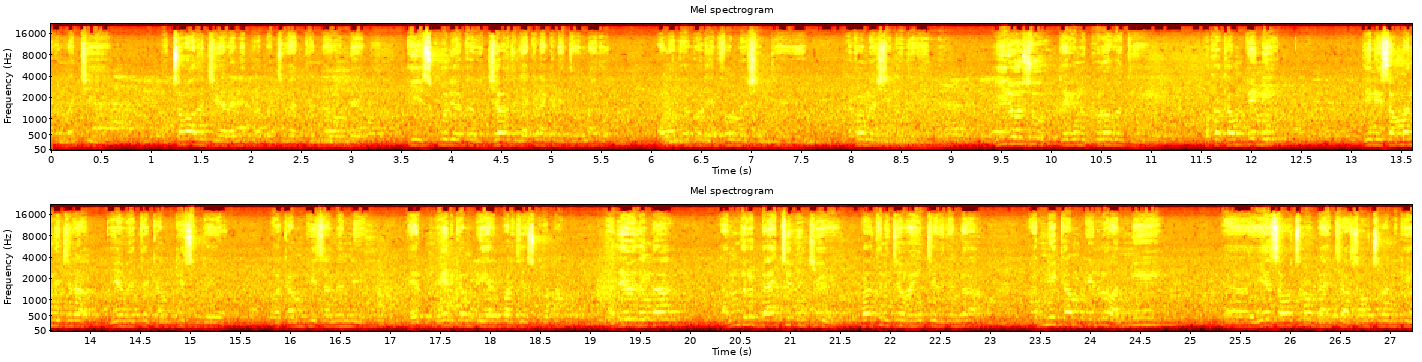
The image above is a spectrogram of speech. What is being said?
ఒక మంచి ఉత్సవాలు చేయాలని ప్రపంచవ్యాప్తంగా ఉండే ఈ స్కూల్ యొక్క విద్యార్థులు ఎక్కడెక్కడైతే ఉన్నారో వాళ్ళందరూ కూడా ఇన్ఫర్మేషన్ ఇన్ఫర్మేషన్ ఇవ్వడం జరిగింది ఈరోజు జరిగిన పురోగతి. ఒక కమిటీని దీనికి సంబంధించిన ఏవైతే కమిటీస్ ఉంటాయో ఆ కమిటీస్ అందరినీ ఏర్- మెయిన్ కమిటీ ఏర్పాటు చేసుకోవడం అదేవిధంగా అందరూ బ్యాచ్ నుంచి ప్రాతినిధ్యం వహించే విధంగా అన్ని కమిటీల్లో అన్ని ఏ సంవత్సరం బ్యాచ్ ఆ సంవత్సరానికి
